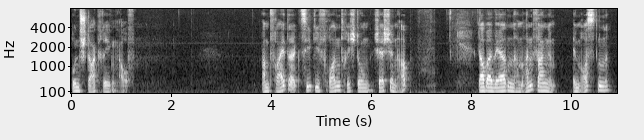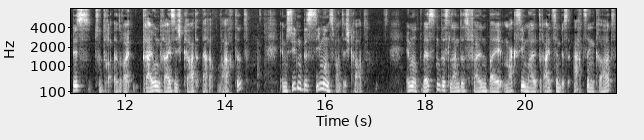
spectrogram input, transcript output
und Starkregen auf. Am Freitag zieht die Front Richtung Tschechien ab. Dabei werden am Anfang im Osten bis zu 33 Grad erwartet, im Süden bis 27 Grad. Im Nordwesten des Landes fallen bei maximal 13 bis 18 Grad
